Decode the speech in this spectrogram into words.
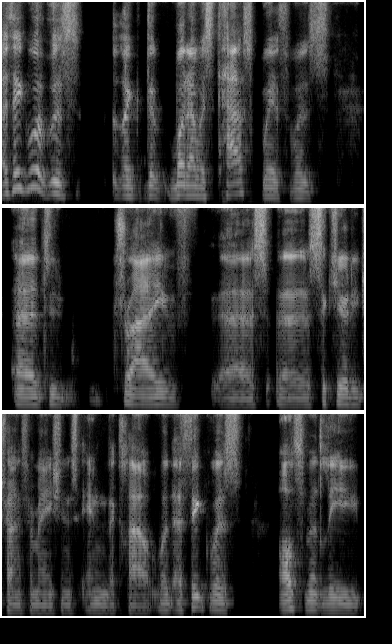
I think what was like the, what I was tasked with was uh, to drive uh, uh, security transformations in the cloud. What I think was ultimately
